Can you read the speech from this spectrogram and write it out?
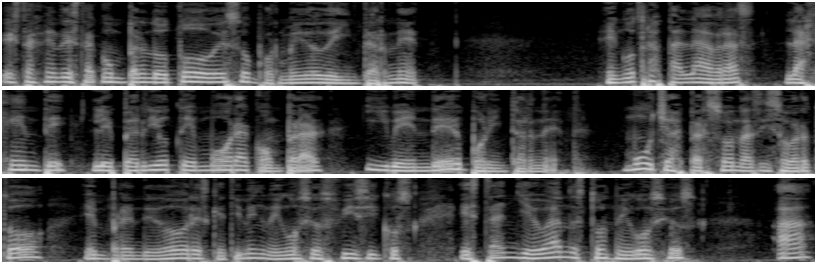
esta gente está comprando todo eso por medio de Internet. En otras palabras, la gente le perdió temor a comprar y vender por Internet. Muchas personas y sobre todo emprendedores que tienen negocios físicos están llevando estos negocios a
